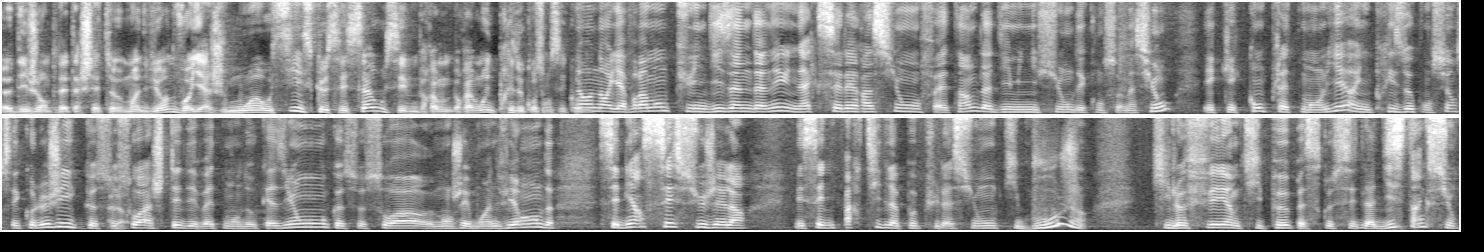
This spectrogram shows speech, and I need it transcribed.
euh, des gens peut-être achètent moins de viande, voyagent moins aussi? Est-ce que c'est ça ou c'est vraiment une prise de conscience écologique Non, non, il y a vraiment depuis une dizaine d'années une accélération en fait hein, de la diminution des consommations et qui est complètement liée à une prise de conscience écologique, que ce soit acheter des vêtements d'occasion, que ce ce soit euh, manger moins de viande, c'est bien ces sujets-là. Mais c'est une partie de la population qui bouge, qui le fait un petit peu parce que c'est de la distinction.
